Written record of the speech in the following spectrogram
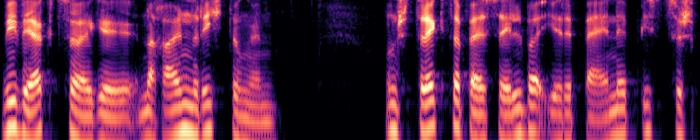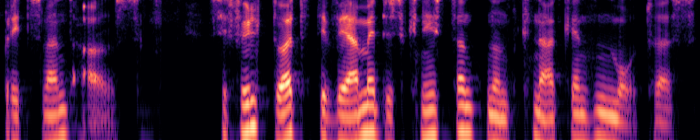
wie Werkzeuge nach allen Richtungen, und streckt dabei selber ihre Beine bis zur Spritzwand aus. Sie fühlt dort die Wärme des knisternden und knackenden Motors.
